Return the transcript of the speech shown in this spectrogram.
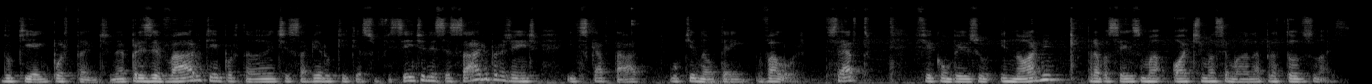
do que é importante, né? Preservar o que é importante, saber o que é suficiente e necessário para a gente e descartar o que não tem valor, certo? Fica um beijo enorme para vocês, uma ótima semana para todos nós.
